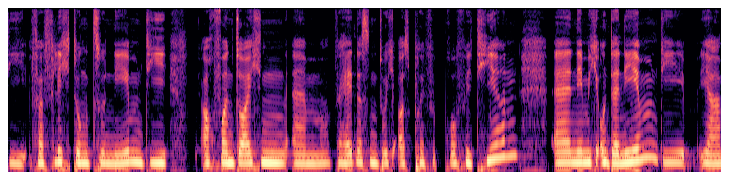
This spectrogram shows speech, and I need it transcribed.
die Verpflichtung zu nehmen, die auch von solchen ähm, Verhältnissen durchaus profitieren, äh, nämlich Unternehmen, die ja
